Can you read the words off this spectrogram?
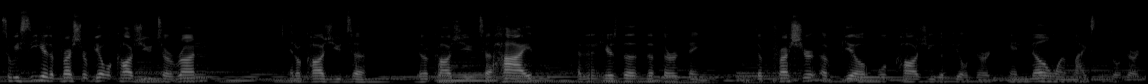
So we see here the pressure of guilt will cause you to run, it'll cause you to, it'll cause you to hide. And then here's the, the third thing the pressure of guilt will cause you to feel dirty, and no one likes to feel dirty.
